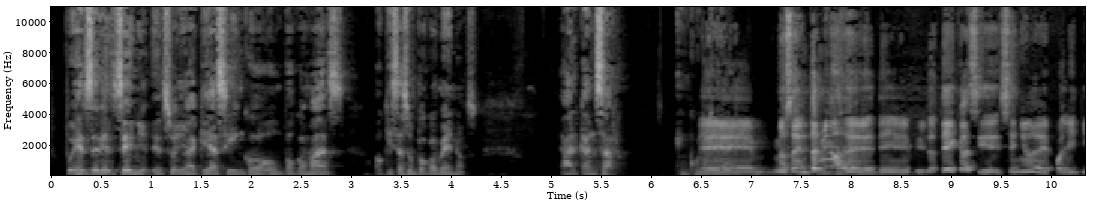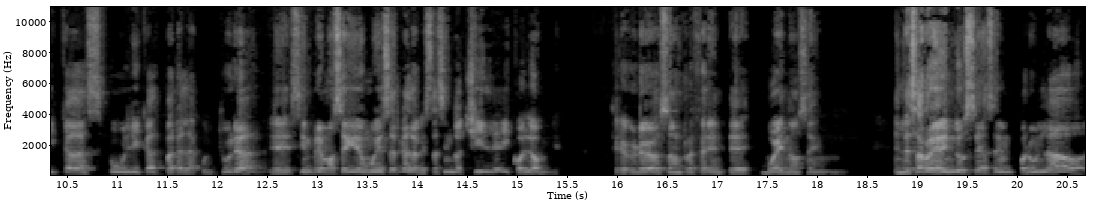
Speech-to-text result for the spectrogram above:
puede ser el sueño, el sueño de aquí a 5 o un poco más, o quizás un poco menos, alcanzar? En eh, no sé, en términos de, bibliotecas y de diseño de políticas públicas para la cultura, eh, siempre hemos seguido muy de cerca lo que está haciendo Chile y Colombia. Creo, creo que son referentes buenos en, el desarrollo de industrias, por un lado,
